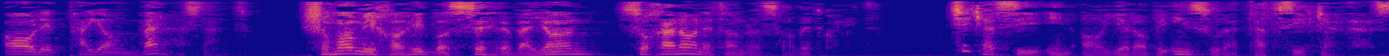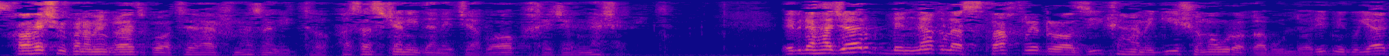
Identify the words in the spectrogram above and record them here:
آل پیامبر هستند. شما می‌خواهید با سحر بیان سخنانتان را ثابت کنید. چه کسی این آیه را به این صورت تفسیر کرده است؟ خواهش می‌کنم اینقدر قاطع حرف نزنید تا پس از شنیدن جواب خجل نشوید. ابن حجر به نقل از فخر رازی که همگی شما او را قبول دارید می‌گوید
